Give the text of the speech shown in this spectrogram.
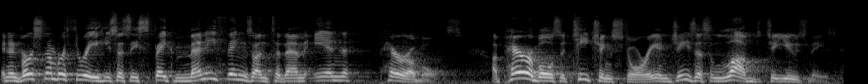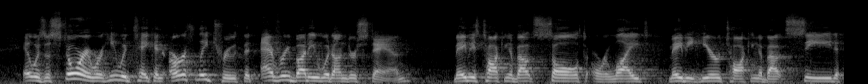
And in verse number three, he says, He spake many things unto them in parables. A parable is a teaching story, and Jesus loved to use these. It was a story where he would take an earthly truth that everybody would understand Maybe he's talking about salt or light. Maybe here talking about seed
